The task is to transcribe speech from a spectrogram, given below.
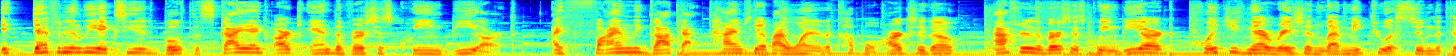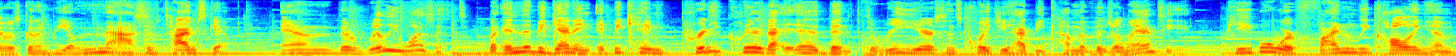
It definitely exceeded both the Sky Egg arc and the Versus Queen Bee arc. I finally got that time skip I wanted a couple arcs ago. After the Versus Queen Bee arc, Koichi's narration led me to assume that there was going to be a massive time skip, and there really wasn't. But in the beginning, it became pretty clear that it had been three years since Koichi had become a vigilante, People were finally calling him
